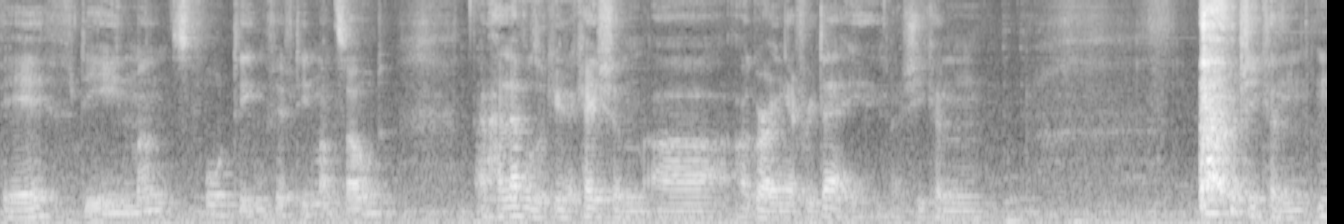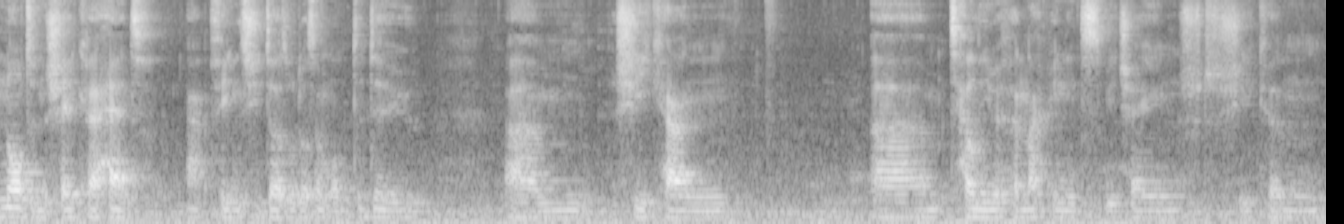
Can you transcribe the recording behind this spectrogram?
15 months, 14, 15 months old, and her levels of communication are, are growing every day. You know, she can she can nod and shake her head at things she does or doesn't want to do. Um, she can um, tell you if her nappy needs to be changed. She can,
